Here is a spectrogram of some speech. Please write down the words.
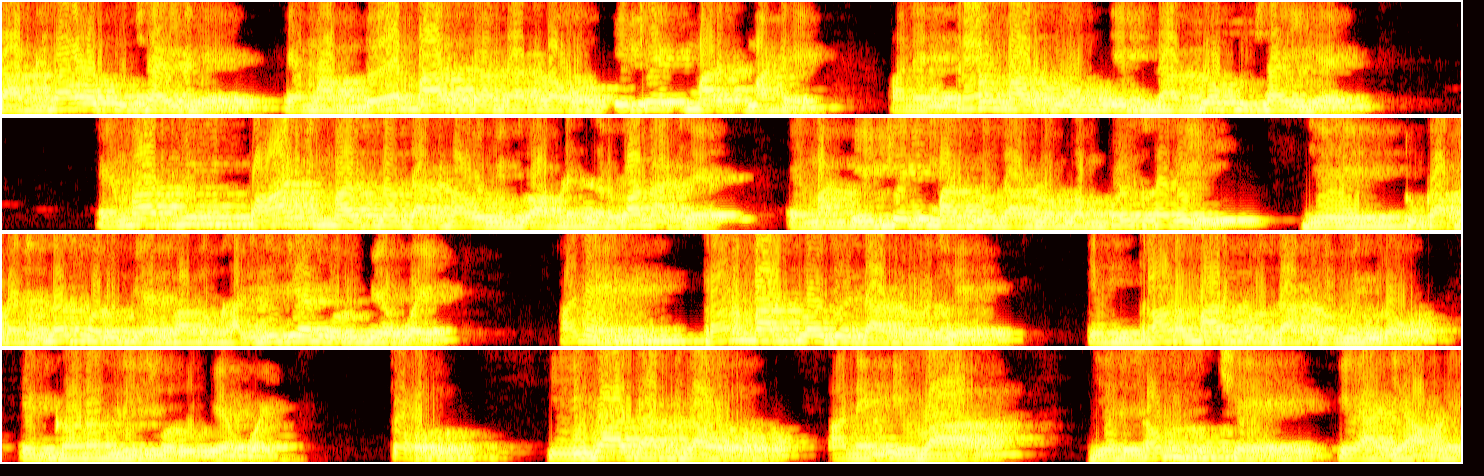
દાખલાઓ પૂછાય છે. એમાં બે માર્કના દાખલાઓ, એક એક માર્ક માટે અને ત્રણ માર્કનો એક દાખલો પૂછાય છે. એમાંથી પાંચ માર્કના દાખલાઓ મિત્રો આપણે કરવાના છે. એમાં એક એક માર્કનો દાખલો કમ્પલસરી જે ટૂંકા પ્રશ્ન સ્વરૂપે અથવા તો ખાલી જગ્યા સ્વરૂપે હોય. અને ત્રણ માર્કનો જે દાખલો છે, એ ત્રણ માર્કનો દાખલો મિત્રો એ ગણતરી સ્વરૂપે હોય. તો એવા દાખલાઓ અને એવા જે સમ્સ છે એ આજે આપણે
